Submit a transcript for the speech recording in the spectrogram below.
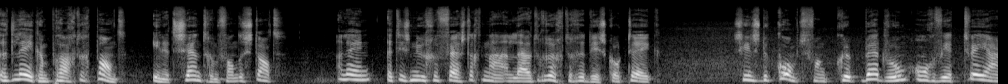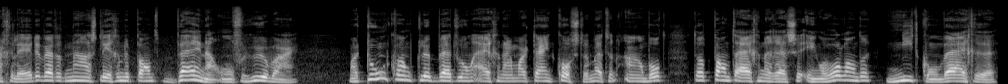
Het leek een prachtig pand in het centrum van de stad. Alleen het is nu gevestigd na een luidruchtige discotheek. Sinds de komst van Club Bedroom ongeveer twee jaar geleden werd het naastliggende pand bijna onverhuurbaar. Maar toen kwam Club Bedroom-eigenaar Martijn Koster met een aanbod dat pandeigenaresse Inge Hollander niet kon weigeren.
